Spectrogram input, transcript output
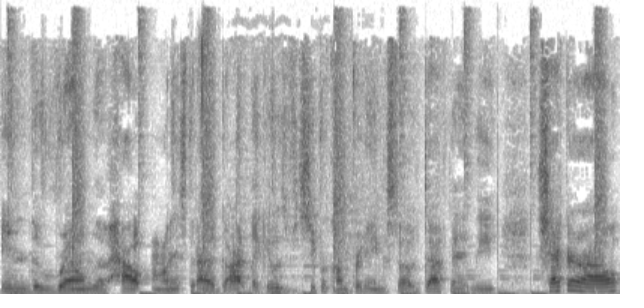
in the realm of how honest that I got. Like it was super comforting. So definitely check her out.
